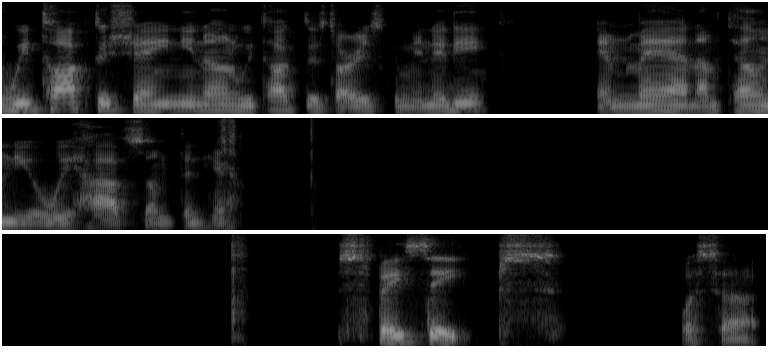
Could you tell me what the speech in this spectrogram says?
we talk to Shane? You know, and we talked to the Stargaze community. And man, I'm telling you, we have something here. Space apes. What's up?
